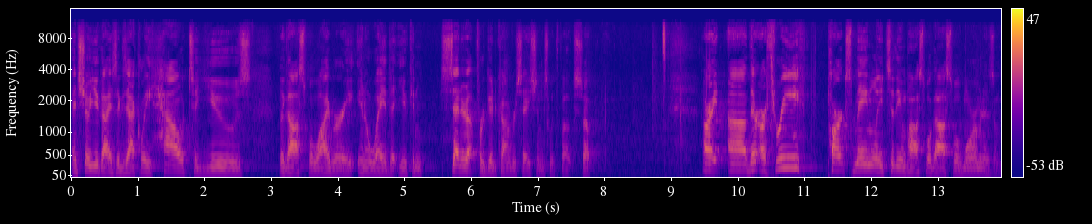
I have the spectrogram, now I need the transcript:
and show you guys exactly how to use the gospel library in a way that you can set it up for good conversations with folks. So, all right, uh, there are three parts mainly to the impossible gospel of Mormonism.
